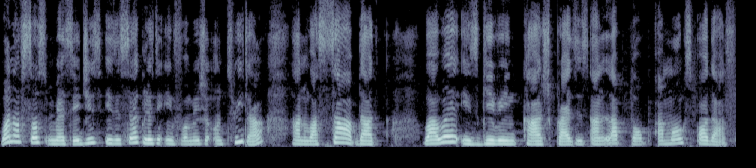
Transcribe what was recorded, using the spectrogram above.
One of such messages is the circulating information on Twitter and WhatsApp that Huawei is giving cash prizes and laptop amongst others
